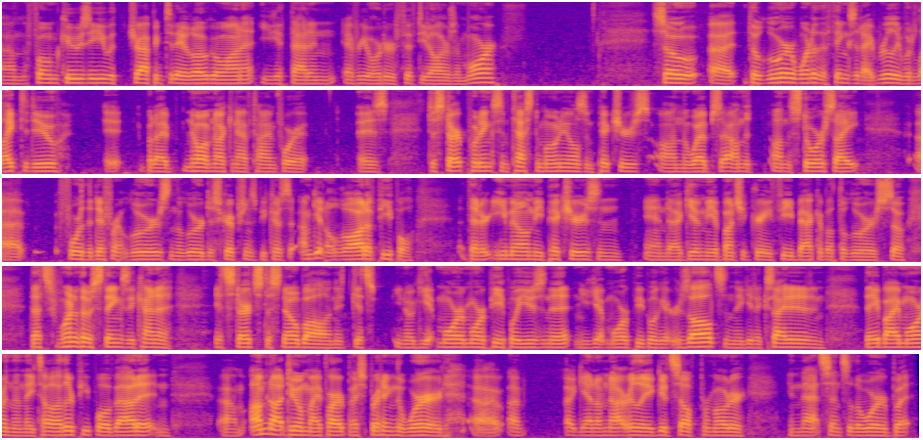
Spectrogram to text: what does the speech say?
um, foam koozie with Trapping Today logo on it. You get that in every order of $50 or more. So uh, the lure, one of the things that I really would like to do, it, but I know I'm not going to have time for it, is to start putting some testimonials and pictures on the website, on the on the store site, uh, for the different lures and the lure descriptions because I'm getting a lot of people that are emailing me pictures and and uh, giving me a bunch of great feedback about the lures. So that's one of those things that kind of it starts to snowball and it gets you know get more and more people using it and you get more people get results and they get excited and they buy more and then they tell other people about it and um, I'm not doing my part by spreading the word. Uh, again, I'm not really a good self promoter in that sense of the word, but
